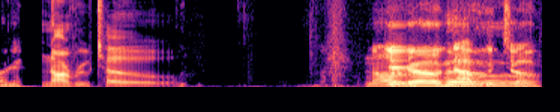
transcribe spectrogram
Okay. Naruto. Yo, Naruto.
